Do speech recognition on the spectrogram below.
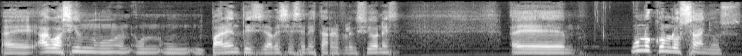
Eh, hago así un, paréntesis a veces en estas reflexiones. Eh, uno con los años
